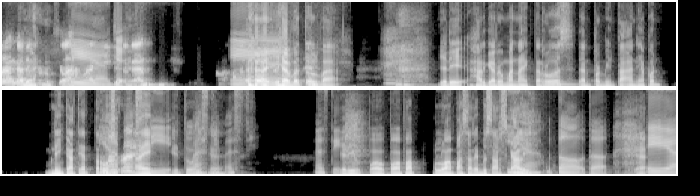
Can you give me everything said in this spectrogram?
Karena nggak ada yang produksi lama iya, gitu kan. Iya. iya betul Pak. Jadi harga rumah naik terus hmm. dan permintaannya pun meningkatnya terus ya, naik pasti, gitu. Pasti, ya. pasti. Pasti. Jadi apa peluang pasarnya besar sekali. Iya, betul, betul. Ya. Iya.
